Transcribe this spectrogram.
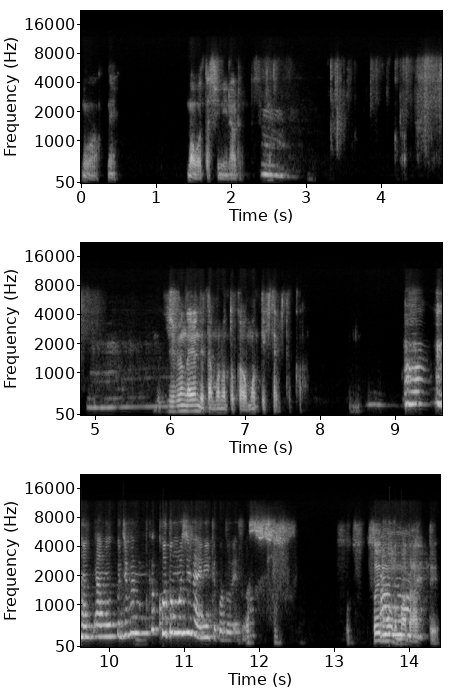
のはね、まあ私になるんですね。うんうん自分が読んでたものとかを持ってきたりとか。ああの自分が子供時代にってことですか？そうそういうものまだあって、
